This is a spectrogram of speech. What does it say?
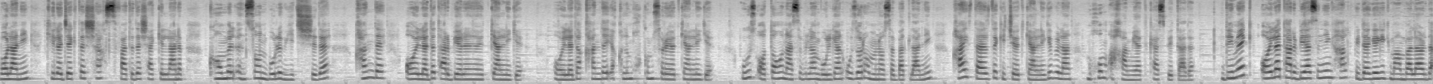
Bolaning kelajakda shaxs sifatida shakllanib komil inson bo'lib yetishishida qanday oilada tarbiyalanayotganligi oilada qanday iqlim hukm surayotganligi o'z ota onasi bilan bo'lgan o'zaro munosabatlarning qay tarzda kechayotganligi bilan muhim ahamiyat kasb etadi. Demak oila tarbiyasining xalq pedagogik manbalarida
